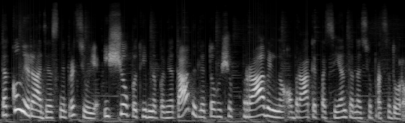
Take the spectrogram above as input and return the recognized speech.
Та коли радіас не працює, і що потрібно пам'ятати для того, щоб правильно обрати пацієнта на цю процедуру?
